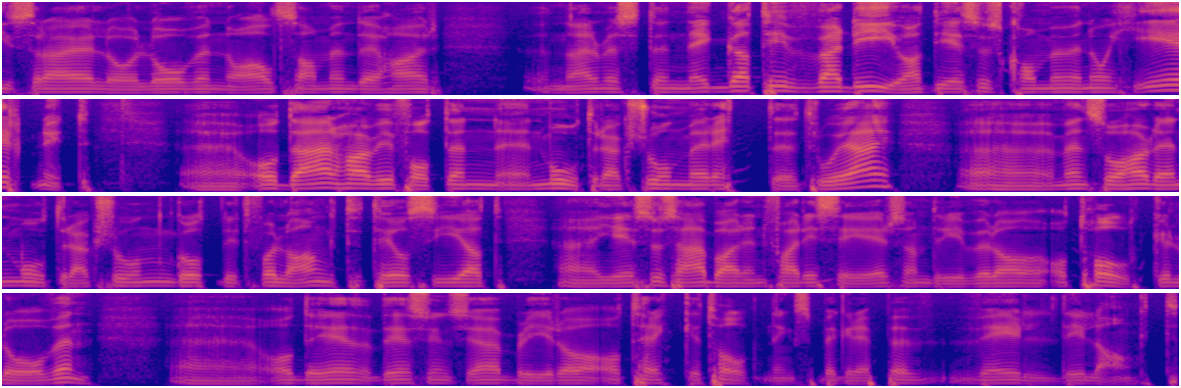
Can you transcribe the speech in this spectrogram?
Israel og loven og alt sammen det har nærmest negativ verdi, og at Jesus kommer med noe helt nytt. Uh, og der har vi fått en, en motreaksjon med rette, tror jeg. Uh, men så har den motreaksjonen gått litt for langt til å si at uh, Jesus er bare en fariseer som driver og, og tolker loven. og det, det syns jeg blir å, å, trekke tolkningsbegrepet veldig langt.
